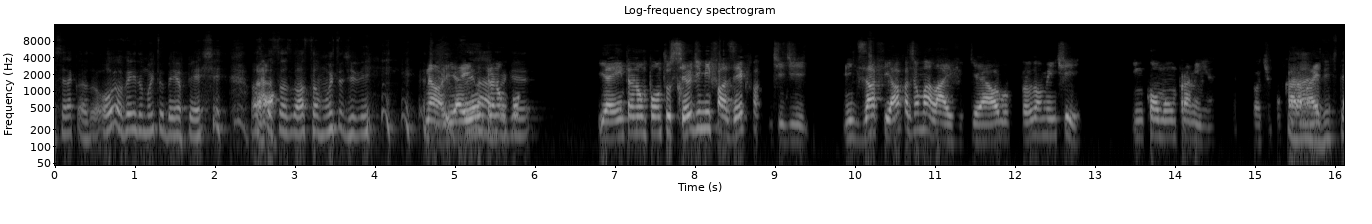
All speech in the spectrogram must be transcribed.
Será que... Ou eu vendo muito bem o peixe, ou as é. pessoas gostam muito de mim. Não, e aí entra num porque... E aí entra num ponto seu de me fazer, de, de me desafiar a fazer uma live, que é algo provavelmente incomum para mim. Sou tipo o cara ah, mais, que...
